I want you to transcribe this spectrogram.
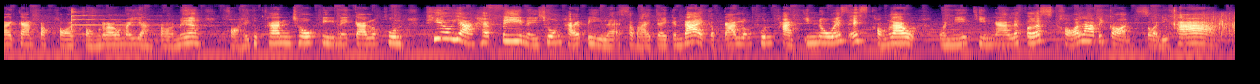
รายการปรับพอร์ตของเรามาอย่างต่อเนื่อง ขอให้ทุกท่านโชคดีในการลงทุน เที่ยวอย่างแฮปปี้ในช่วงท้ายปี และสบายใจกันได้กับการลงทุนผ่าน InnovestX ของเรา วันนี้ทีมงานและ First ขอลาไปก่อน สวัสดีค่ะ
